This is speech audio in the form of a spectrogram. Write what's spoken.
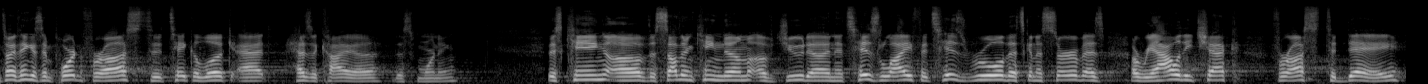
And so I think it's important for us to take a look at Hezekiah this morning. This king of the southern kingdom of Judah, and it's his life, it's his rule that's going to serve as a reality check for us today.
